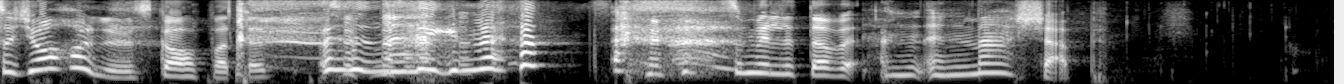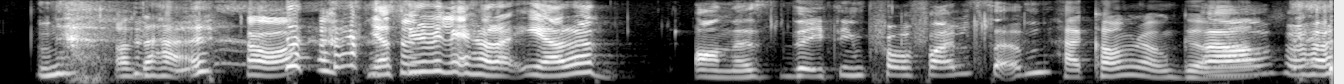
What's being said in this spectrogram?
så jag har nu skapat ett segment som är lite av en, en mashup av det här. Ja. Jag skulle vilja höra era honest dating profile sen. Här kommer de gumman. Ja,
